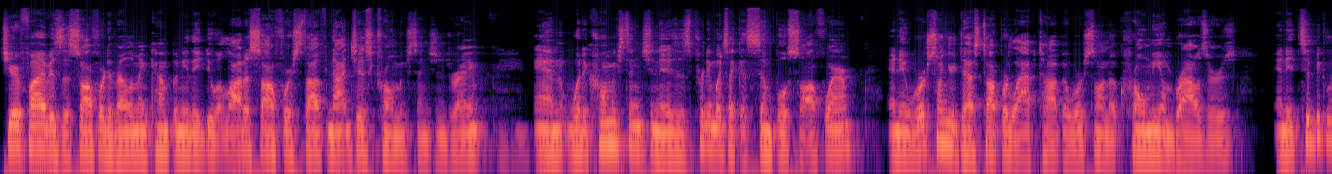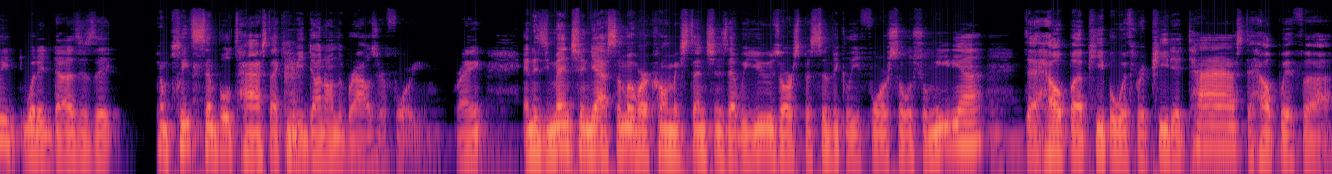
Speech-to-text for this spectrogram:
Tier Five is a software development company. They do a lot of software stuff, not just Chrome extensions, right? Mm-hmm. And what a Chrome extension is is pretty much like a simple software, and it works on your desktop or laptop. It works on a Chromium browsers, and it typically what it does is it completes simple tasks that can be done on the browser for you, right? And as you mentioned, yeah, some of our Chrome extensions that we use are specifically for social media to help uh, people with repeated tasks, to help with uh,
